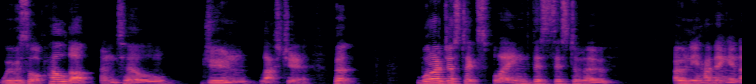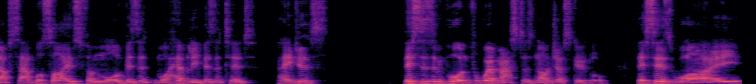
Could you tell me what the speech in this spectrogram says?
we were sort of held up until June last year. But what I've just explained, this system of only having enough sample size for more visit, more heavily visited pages, this is important for webmasters, not just Google. This is why,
